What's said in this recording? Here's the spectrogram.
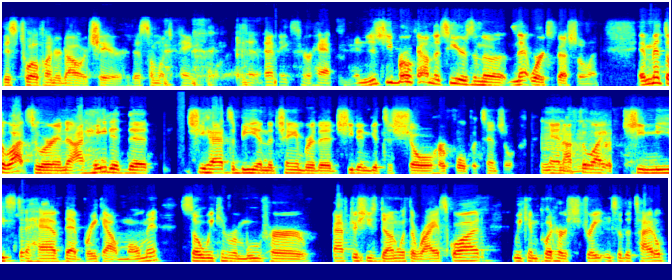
this twelve hundred dollar chair that someone's paying for, and that, that, makes her happy. And she broke out in the tears in the network special, and it meant a lot to her. And I hated that she had to be in the chamber that she didn't get to show her full potential. Mm-hmm. And I feel mm-hmm. like she needs to have that breakout moment so we can remove her after she's done with the Riott Squad. We can put her straight into the title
